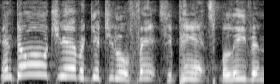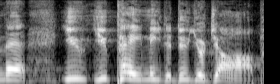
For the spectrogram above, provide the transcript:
And don't you ever get your little fancy pants believing that you, you pay me to do your job.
